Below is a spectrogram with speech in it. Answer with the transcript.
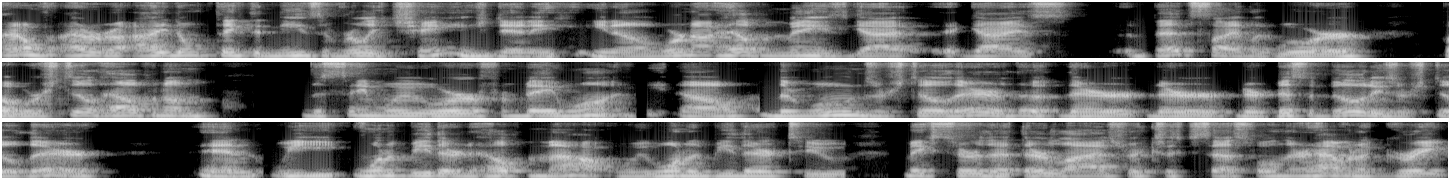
I don't, I don't, I don't think the needs have really changed any. You know, we're not helping many guys, guys bedside like we were, but we're still helping them the same way we were from day one. You know, their wounds are still there, the, their their their disabilities are still there, and we want to be there to help them out. We want to be there to make sure that their lives are successful and they're having a great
